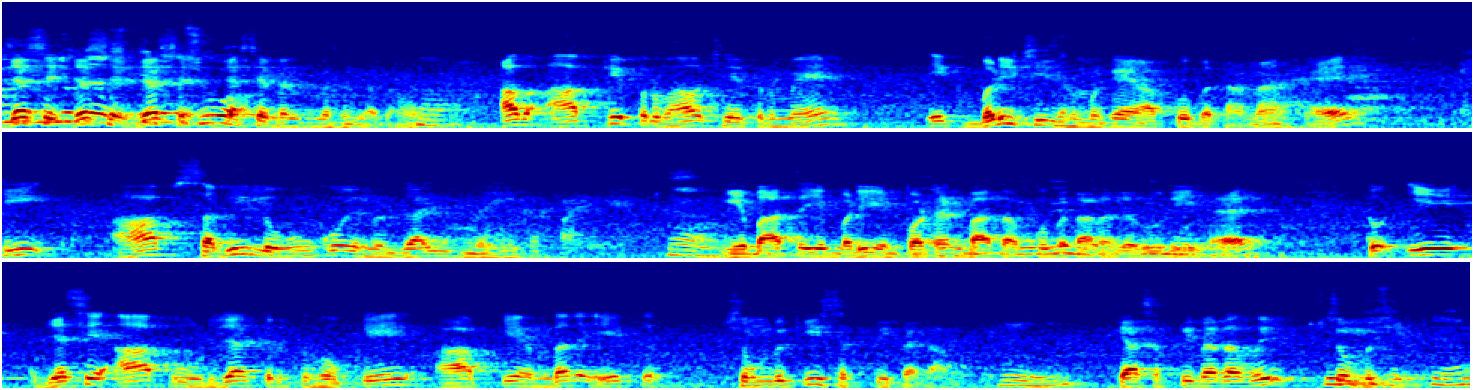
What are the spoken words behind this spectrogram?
जैसे जैसे जैसे जैसे। मैं मैं समझाता हूँ। हाँ। अब आपके प्रभाव क्षेत्र में एक बड़ी चीज़ हमें आपको बताना है कि आप सभी लोगों को एनर्जाइज नहीं कर पाएँगे। हाँ। ये बात ये बड़ी इंपॉर्टेंट बात आपको बताना ज़रूरी है। तो ये जैसे आप ऊर्जाकृत होके आपके अंदर एक चुंबकीय शक्ति पैदा हो हम्म। क्या शक्ति पैदा हुई? चुंबकीय हाँ।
